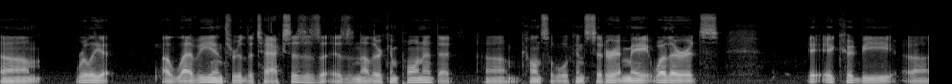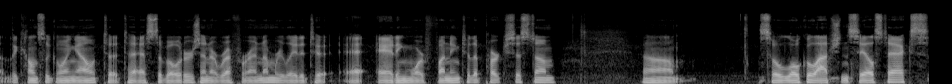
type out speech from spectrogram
um, really a, a, levy and through the taxes is, a, is another component that um, council will consider. It may whether it's it, it could be uh, the council going out to, to, ask the voters in a referendum related to a- adding more funding to the park system um, so local option sales tax.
